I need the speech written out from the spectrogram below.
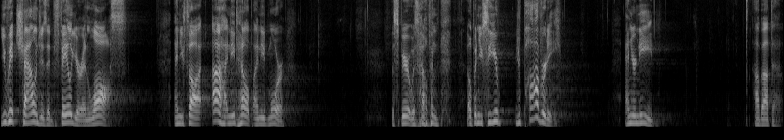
You hit challenges and failure and loss. And you thought, ah, I need help, I need more. The Spirit was helping, helping you see your, your poverty and your need. How about that?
